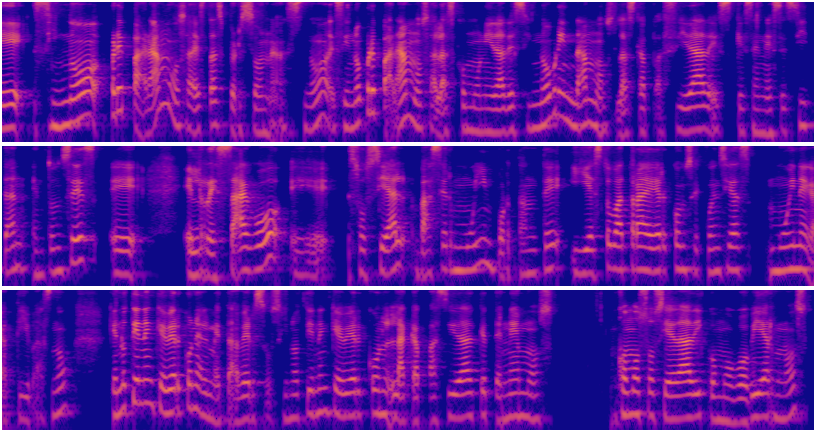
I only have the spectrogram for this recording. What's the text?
eh, si no preparamos a estas personas, ¿no? si no preparamos a las comunidades, si no brindamos las capacidades que se necesitan, entonces eh, el rezago eh, social va a ser muy importante y esto va a traer consecuencias muy negativas, ¿no? que no tienen que ver con el metaverso, sino tienen que ver con la capacidad que tenemos como sociedad y como gobiernos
